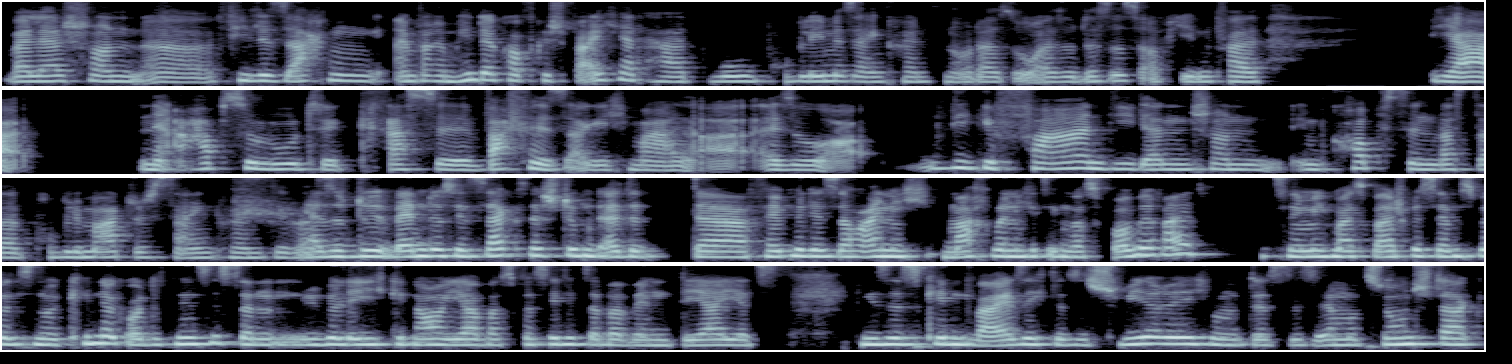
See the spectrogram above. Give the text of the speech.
weil er schon äh, viele Sachen einfach im Hinterkopf gespeichert hat, wo Probleme sein könnten oder so. Also das ist auf jeden Fall ja eine absolute krasse Waffe, sage ich mal. Also die Gefahren, die dann schon im Kopf sind, was da problematisch sein könnte. Also du, wenn du es jetzt sagst, das stimmt, also da fällt mir das auch ein, ich mache, wenn ich jetzt irgendwas vorbereite, Jetzt nehme ich mal als Beispiel, selbst wenn es nur Kindergottesdienst ist, dann überlege ich genau, ja, was passiert jetzt? Aber, wenn der jetzt, dieses Kind weiß ich, das ist schwierig und das ist emotionsstark,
